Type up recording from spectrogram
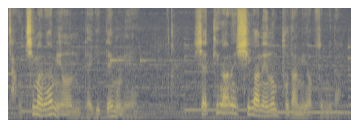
장치만 하면 되기 때문에 세팅하는 시간에는 부담이 없습니다.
